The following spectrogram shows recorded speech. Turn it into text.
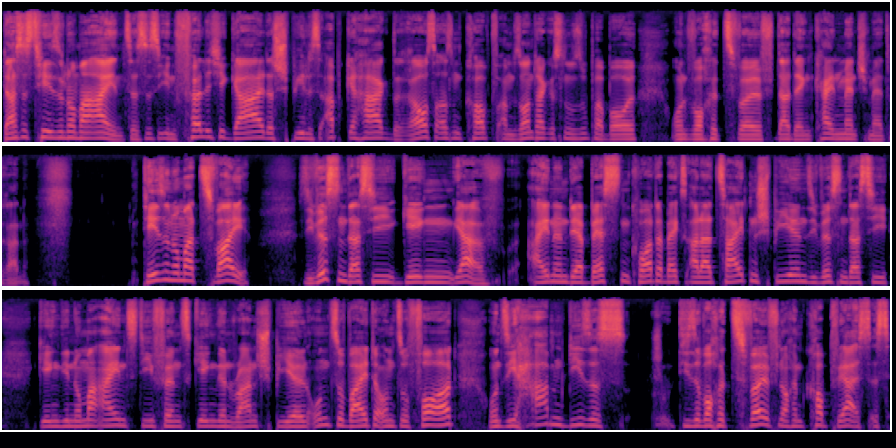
Das ist These Nummer 1. Es ist ihnen völlig egal. Das Spiel ist abgehakt, raus aus dem Kopf. Am Sonntag ist nur Super Bowl und Woche 12, da denkt kein Mensch mehr dran. These Nummer 2. Sie wissen, dass sie gegen ja, einen der besten Quarterbacks aller Zeiten spielen. Sie wissen, dass sie gegen die Nummer 1 Defense, gegen den Run spielen und so weiter und so fort. Und sie haben dieses, diese Woche 12 noch im Kopf. Ja, es, ist,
